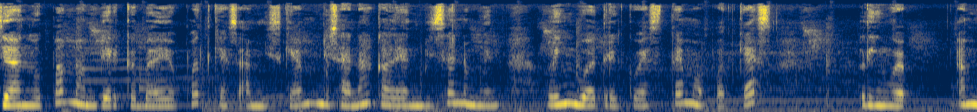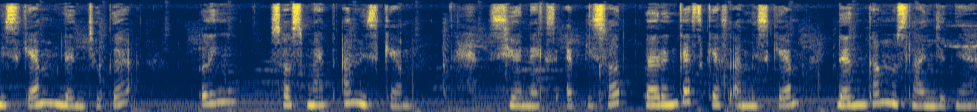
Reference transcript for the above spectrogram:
Jangan lupa mampir ke bio podcast Ambiscam. Di sana kalian bisa nemuin link buat request tema podcast link web Amiscam dan juga link sosmed Amiscam. See you next episode bareng Kes Kes Amiscam dan tamu selanjutnya.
